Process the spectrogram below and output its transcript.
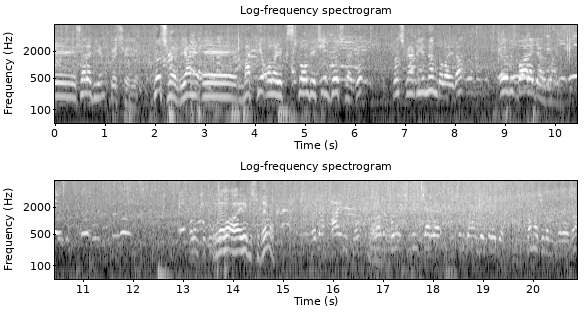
e, şöyle diyeyim, Göç veriyor. göç verdi. Yani e, maddi olayı kısıtlı olduğu için göç verdi. Göç verdiğinden dolayı da köyümüz bu hale geldi yani. Oğlum çekin. Burada ayrı bir su değil mi? Hocam aynı su. Orada bunu şimdi içeride bir zaman göstereceğiz. Çamaşırlarımız var orada.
